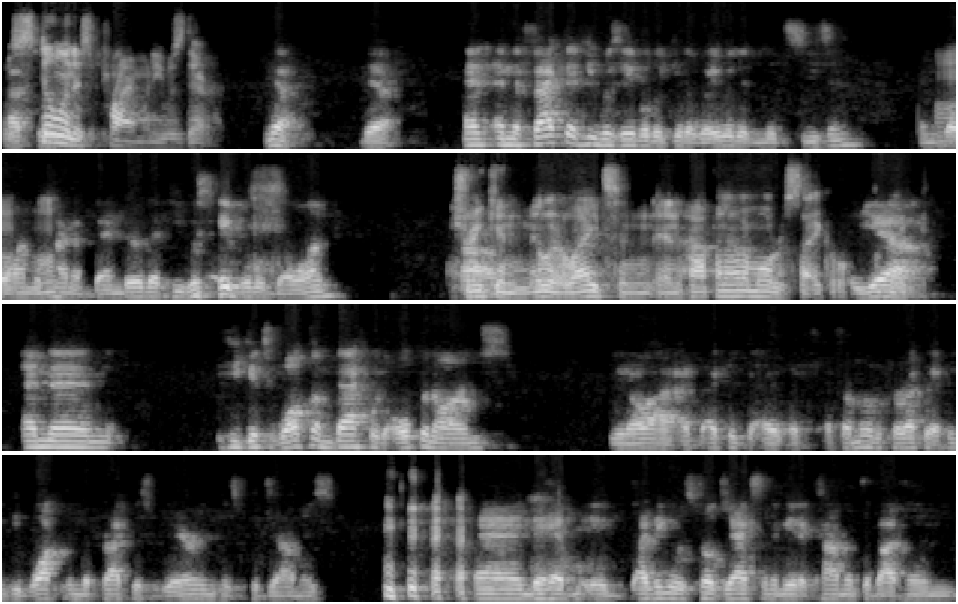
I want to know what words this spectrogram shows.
Was still in his prime when he was there. Yeah. Yeah. And and the fact that he was able to get away with it mid season and go mm-hmm. on the mm-hmm. kind of bender that he was able to go on. Drinking um, Miller Lights and, and hopping on a motorcycle. Yeah. Like, and then he gets welcomed back with open arms. You know, I, I think if I remember correctly, I think he walked into practice wearing his pajamas. And they had, I think it was Phil Jackson that made a comment about him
